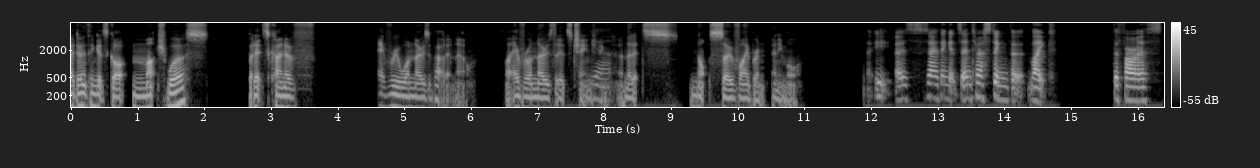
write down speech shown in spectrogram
I don't think it's got much worse, but it's kind of everyone knows about it now. Like everyone knows that it's changing Yeah. and that it's not so vibrant anymore. I as I say, I think it's interesting that like the forest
